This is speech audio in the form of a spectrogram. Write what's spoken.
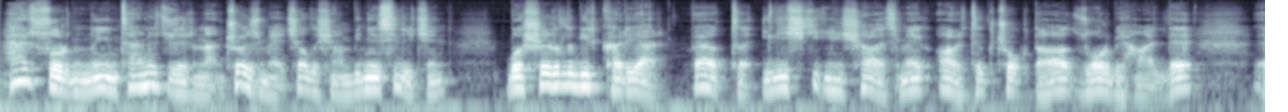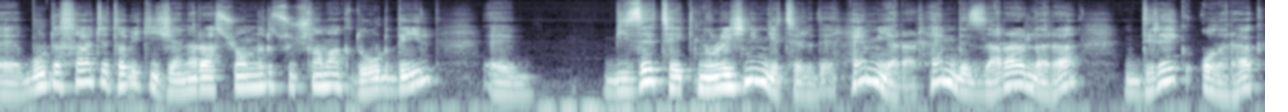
Her sorununu internet üzerinden çözmeye çalışan bir nesil için başarılı bir kariyer veyahut da ilişki inşa etmek artık çok daha zor bir halde. Ee, burada sadece tabii ki jenerasyonları suçlamak doğru değil. Ee, bize teknolojinin getirdiği hem yarar hem de zararlara direkt olarak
